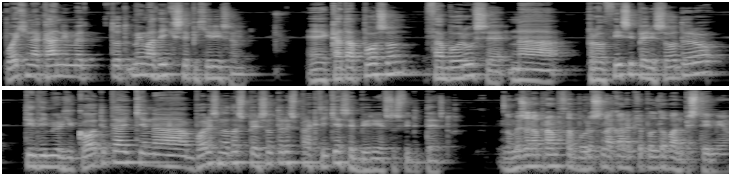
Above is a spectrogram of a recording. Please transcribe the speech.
που έχει να κάνει με το τμήμα διοίκησης επιχειρήσεων. Ε, κατά πόσον θα μπορούσε να προωθήσει περισσότερο τη δημιουργικότητα και να μπορέσει να δώσει περισσότερες πρακτικές εμπειρίες στους φοιτητές του. Νομίζω ένα πράγμα που θα μπορούσε να κάνει πιο πολύ το πανεπιστήμιο,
